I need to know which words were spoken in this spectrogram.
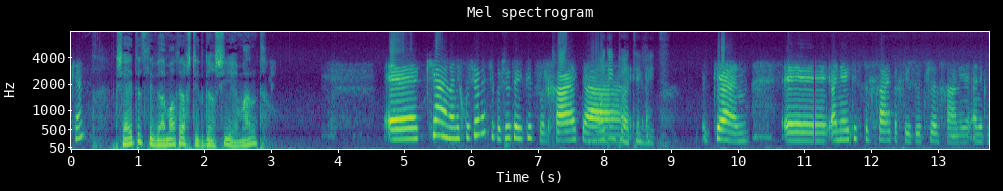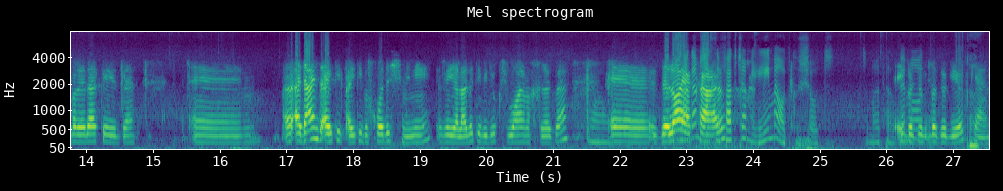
כן. כשהיית אצלי ואמרתי לך שתתגרשי, האמנת? אה, כן, אני חושבת שפשוט הייתי צריכה את ה... מאוד אינטואטיבית. כן. אה, אני הייתי צריכה את החיזוק שלך, אני, אני כבר ידעתי את זה. אה, עדיין הייתי, הייתי בחודש שמיני, וילדתי בדיוק שבועיים אחרי זה. וואו. זה לא היה גם קל. שספגת שם מילים מאוד קשות. זאת אומרת, הרבה מאוד... בזוג, בזוגיות, כן.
